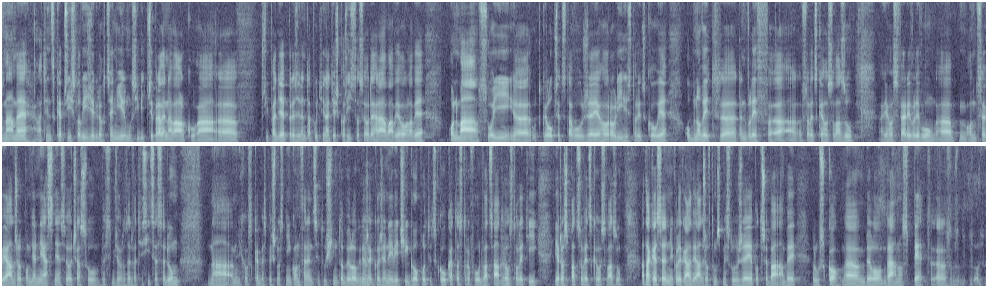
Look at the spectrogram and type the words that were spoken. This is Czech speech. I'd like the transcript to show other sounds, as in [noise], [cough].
známé latinské přísloví, že kdo chce mír, musí být připraven na válku. A v případě prezidenta Putina těžko říct, co se odehrává v jeho hlavě. On má svoji utkvělou představu, že jeho rolí historickou je obnovit ten vliv Sovětského svazu jeho sféry vlivu. On se vyjádřil poměrně jasně svého času, myslím, že v roce 2007 na Mnichovské bezpečnostní konferenci, tuším to bylo, kdy hmm. řekl, že největší geopolitickou katastrofou 20. Hmm. století je rozpad Sovětského svazu. A také se několikrát vyjádřil v tom smyslu, že je potřeba, aby Rusko eh, bylo bráno zpět, eh,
